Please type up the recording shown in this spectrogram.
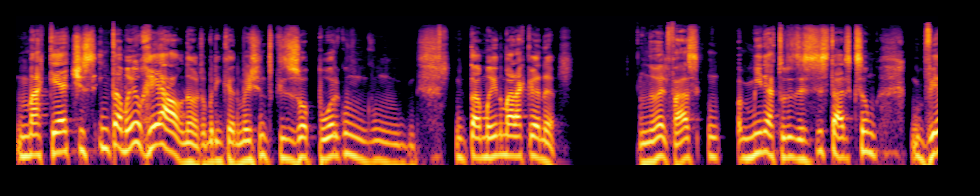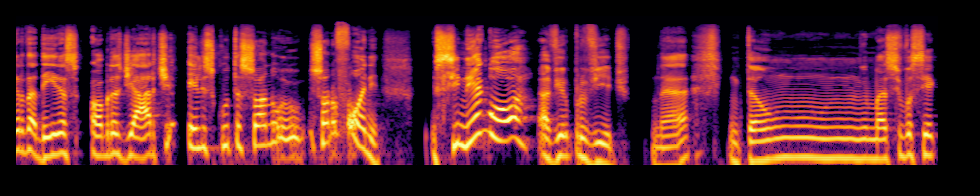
Maquetes em tamanho real. Não, tô brincando, imagina quis isopor com, com, com tamanho do Maracanã. Não, ele faz miniaturas desses estádios que são verdadeiras obras de arte. Ele escuta só no, só no fone. Se negou a vir pro vídeo né? Então, mas se você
